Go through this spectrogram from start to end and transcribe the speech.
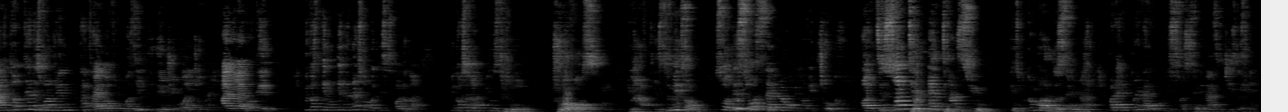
And the doctor is wondering, that I love you, was it in a dream or a joke? You're like, okay. Because in, in the next one, this is all over. Because you have bills to pay. Two of us. You have things to meet on. So this whole seminar will become a joke. Until something enters you, it will become one of those seminars. But I pray that it won't be such seminars in Jesus' name.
